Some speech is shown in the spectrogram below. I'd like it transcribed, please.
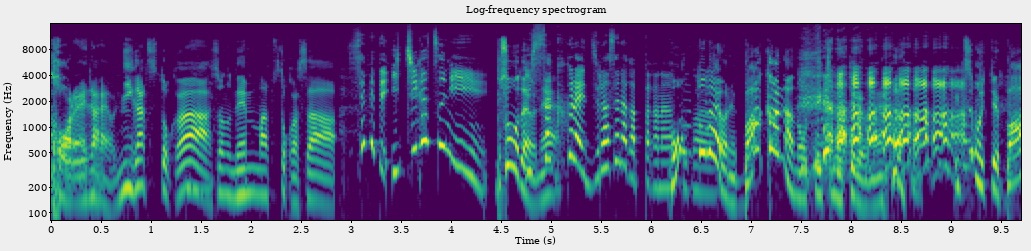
これだよ。2月とか、うん。その年末とかさ。せめて1月に1そうだよね。作くらいずらせなかったかなとか。本当だよね。バカなのっていつも言ってるよね。いつも言ってるバ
